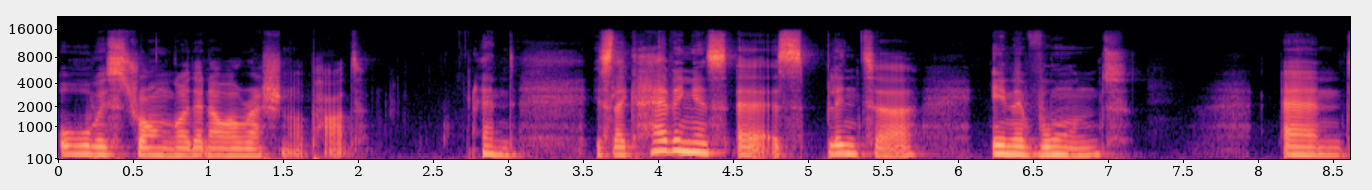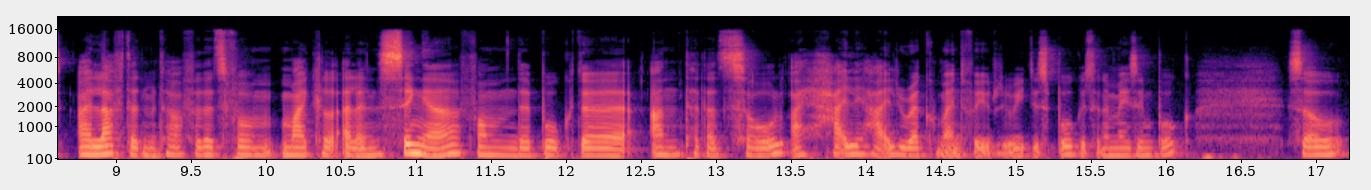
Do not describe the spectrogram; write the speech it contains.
always stronger than our rational part. And it's like having a, a splinter in a wound and I love that metaphor. That's from Michael Alan Singer from the book The Untethered Soul. I highly, highly recommend for you to read this book. It's an amazing book. So,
